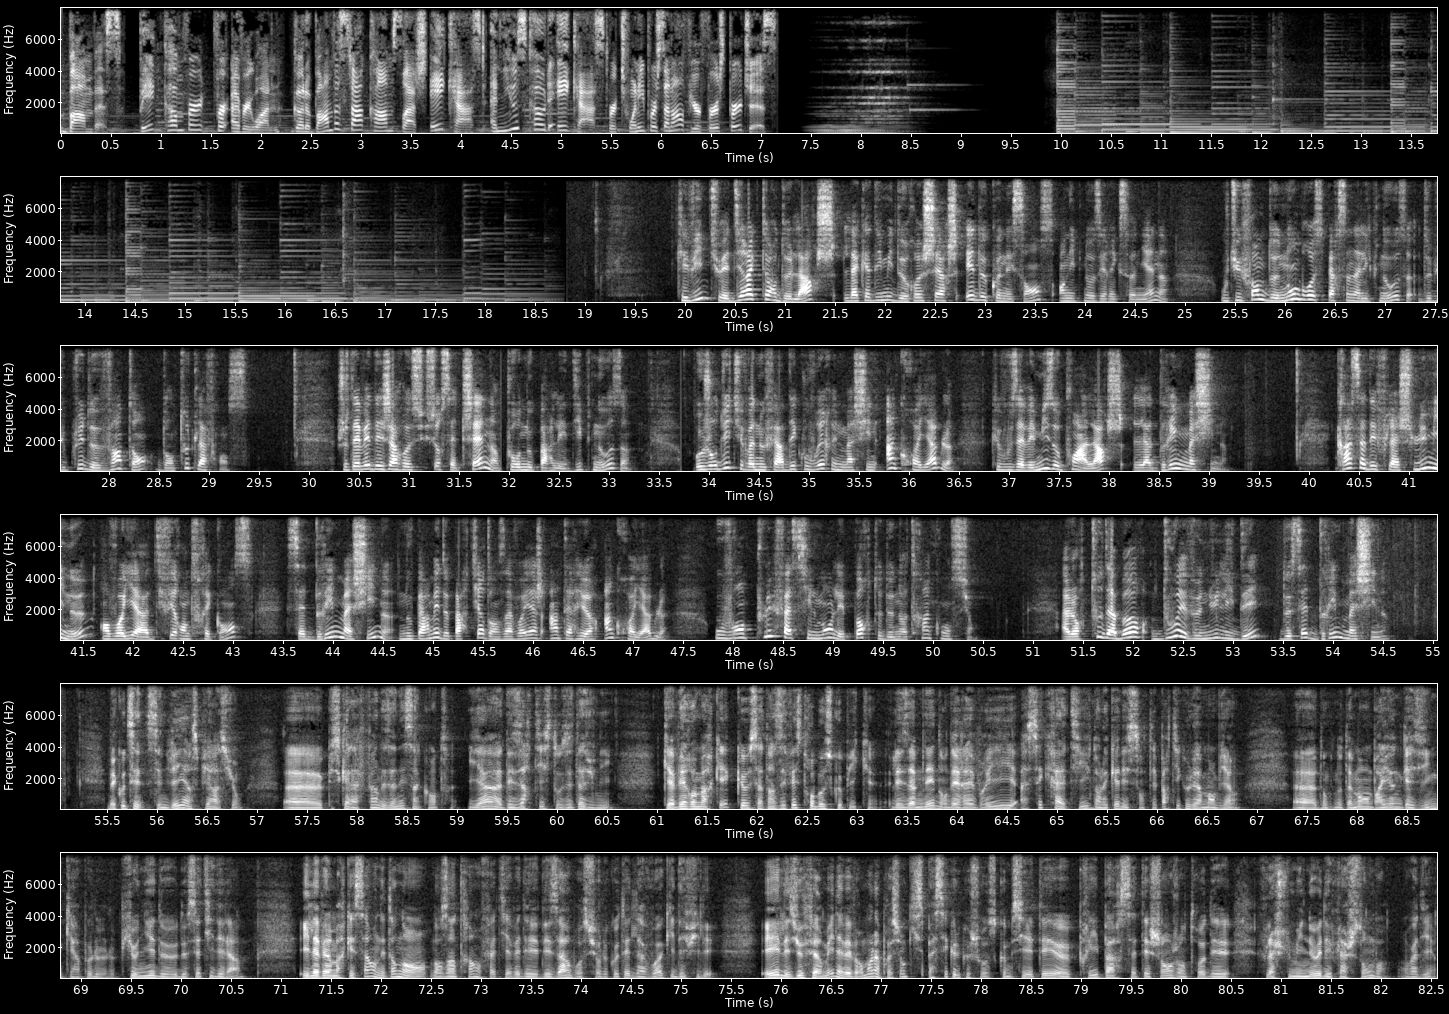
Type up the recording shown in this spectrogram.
Bombas. Big comfort for everyone. Go to bombas.com slash ACAST and use code ACAST for 20% off your first purchase. Kevin, tu es directeur de l'Arche, l'Académie de recherche et de connaissances en hypnose ericksonienne, où tu formes de nombreuses personnes à l'hypnose depuis plus de 20 ans dans toute la France. Je t'avais déjà reçu sur cette chaîne pour nous parler d'hypnose. Aujourd'hui, tu vas nous faire découvrir une machine incroyable que vous avez mise au point à l'Arche, la Dream Machine. Grâce à des flashs lumineux envoyés à différentes fréquences, cette Dream Machine nous permet de partir dans un voyage intérieur incroyable, ouvrant plus facilement les portes de notre inconscient. Alors tout d'abord, d'où est venue l'idée de cette Dream Machine? Écoute, c'est une vieille inspiration, euh, puisqu'à la fin des années 50, il y a des artistes aux États-Unis qui avaient remarqué que certains effets stroboscopiques les amenaient dans des rêveries assez créatives dans lesquelles ils se sentaient particulièrement bien. Euh, donc notamment Brian Gazing, qui est un peu le, pionnier de, cette idée-là. Et il avait remarqué ça en étant dans, un train, en fait, il y avait des, des arbres sur le côté de la voie qui défilaient. Et les yeux fermés, il avait vraiment l'impression qu'il se passait quelque chose, comme s'il était euh, pris par cet échange entre des flashs lumineux et des flashs sombres, on va dire.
